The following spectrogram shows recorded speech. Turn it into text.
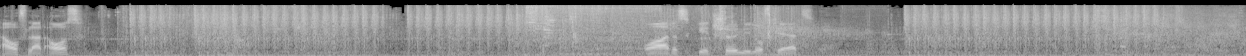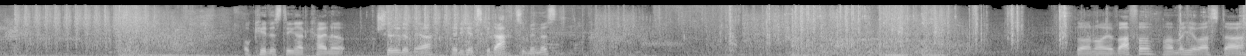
Auf, lad aus. Boah, das geht schön in die Luft jetzt. Okay, das Ding hat keine Schilde mehr. Hätte ich jetzt gedacht, zumindest. So, neue Waffe. Haben wir hier was da?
